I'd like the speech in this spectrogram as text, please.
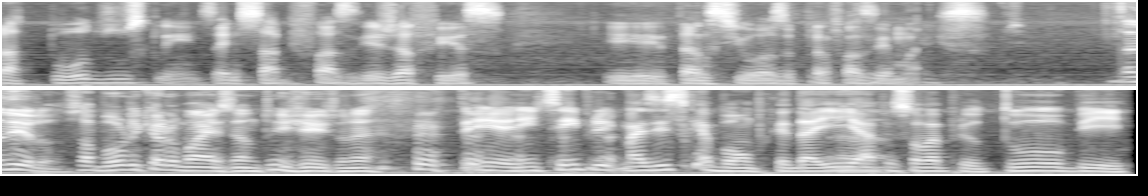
para todos os clientes. A gente sabe fazer, já fez e está ansioso para fazer mais. Danilo, sabor eu quero mais, né? Não tem jeito, né? Tem, a gente sempre. Mas isso que é bom, porque daí ah. a pessoa vai pro YouTube,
